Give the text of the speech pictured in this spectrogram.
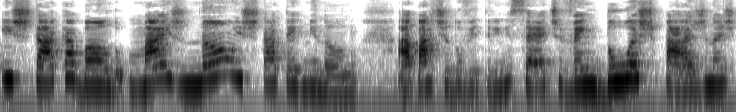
está acabando, mas não está terminando. A partir do vitrine 7 vem duas páginas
